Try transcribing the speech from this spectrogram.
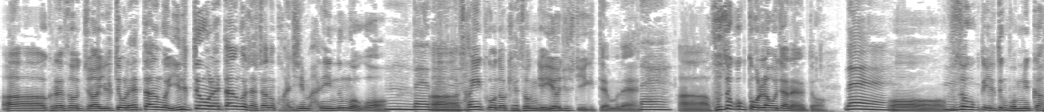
네. 아, 그래서 저 1등을 했다는 거, 1등을 했다는 것 자체는 관심이 많이 있는 거고, 음. 아, 상위권으로 계속 이제 이어질 수 있기 때문에, 네. 아, 후속곡도 올라오잖아요, 또. 네. 어, 후속곡도 1등 봅니까?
